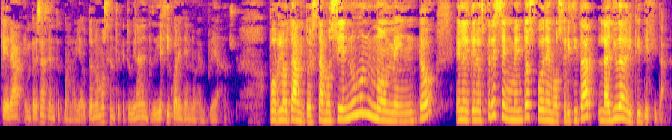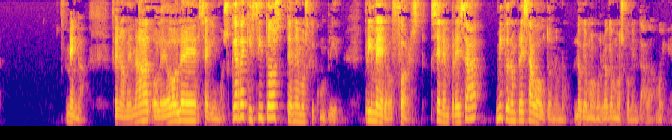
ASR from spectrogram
que era empresas bueno, y autónomos entre que tuvieran entre 10 y 49 empleados. Por lo tanto, estamos en un momento en el que los tres segmentos podemos solicitar la ayuda del kit digital. Venga, Fenomenal, ole ole, seguimos. ¿Qué requisitos tenemos que cumplir? Primero, first, ser empresa, microempresa o autónomo, lo que, hemos, lo que hemos comentado. Muy bien.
